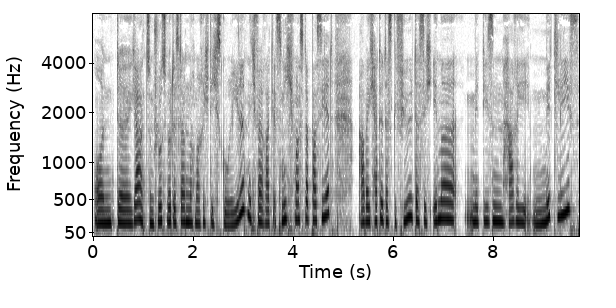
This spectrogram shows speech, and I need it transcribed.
Und äh, ja, zum Schluss wird es dann nochmal richtig skurril. Ich verrate jetzt nicht, was da passiert, aber ich hatte das Gefühl, dass ich immer mit diesem Harry mitlief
